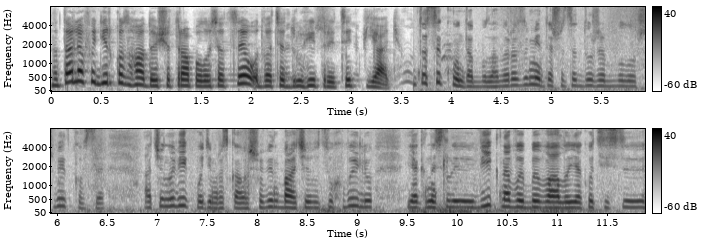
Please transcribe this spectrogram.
Наталя Федірко згадує, що трапилося це о 22.35. Ну, То секунда була, ви розумієте, що це дуже було швидко все. А чоловік потім розказав, що він бачив цю хвилю, як несли вікна вибивало, як оці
